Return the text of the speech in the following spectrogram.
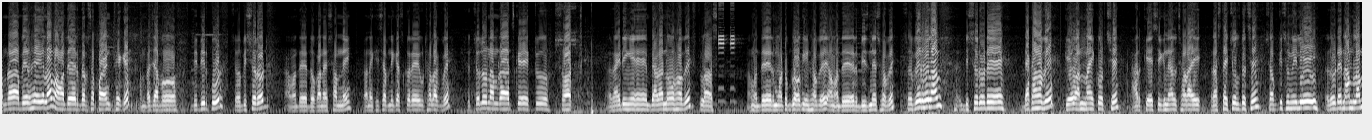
আমরা বের হয়ে গেলাম আমাদের ব্যবসা পয়েন্ট থেকে। আমরা যাব বিদিরপুর বিশ্ব রোড, আমাদের দোকানের সামনেই। অনেক হিসাব নিকাশ করে উঠা লাগবে। তো চলুন আমরা আজকে একটু শর্ট রাইডিংয়ে বেড়ানো হবে, প্লাস আমাদের মোটো ব্লগিং হবে, আমাদের বিজনেস হবে। তো বের হলাম বিশ্ব রোডে। দেখা হবে কে অন্যায় করছে, আর কে সিগন্যাল ছাড়াই রাস্তায় চলতেছে, সবকিছু মিলিয়েই রোডে নামলাম।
